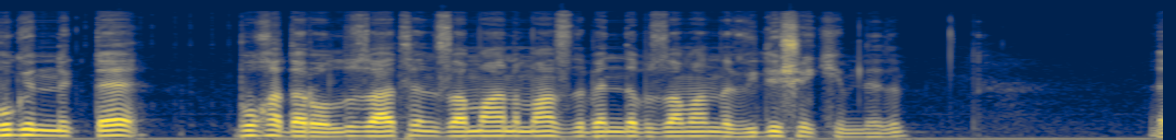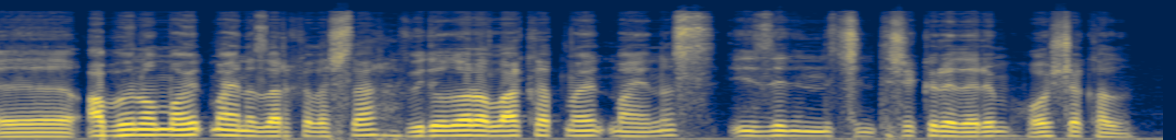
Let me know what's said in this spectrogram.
bugünlük de bu kadar oldu. Zaten zamanım azdı. Ben de bu zamanda video çekeyim dedim. Ee, abone olmayı unutmayınız arkadaşlar. Videolara like atmayı unutmayınız. İzlediğiniz için teşekkür ederim. Hoşçakalın.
